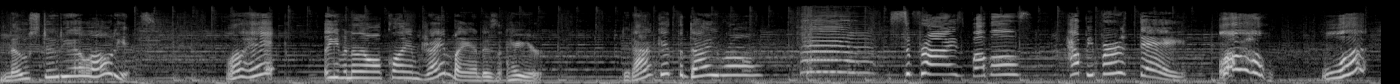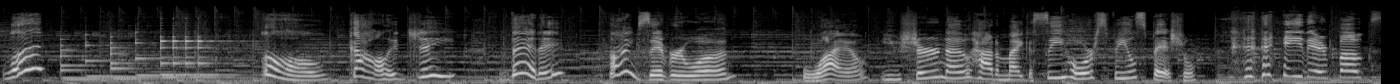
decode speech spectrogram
No studio audience. Well, heck, even the All Clam Jam Band isn't here. Did I get the day wrong? Surprise, Bubbles! Happy birthday! Whoa! What? What? Oh, golly gee. Betty, thanks everyone. Wow, you sure know how to make a seahorse feel special. hey there, folks!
